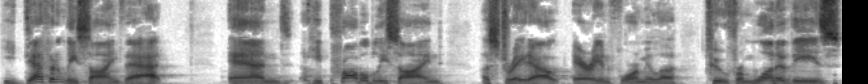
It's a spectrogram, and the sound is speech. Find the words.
He definitely signed that, and he probably signed a straight out Arian formula too from one of these,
